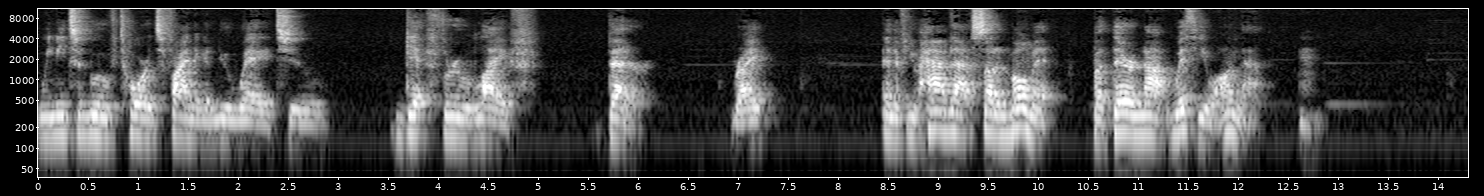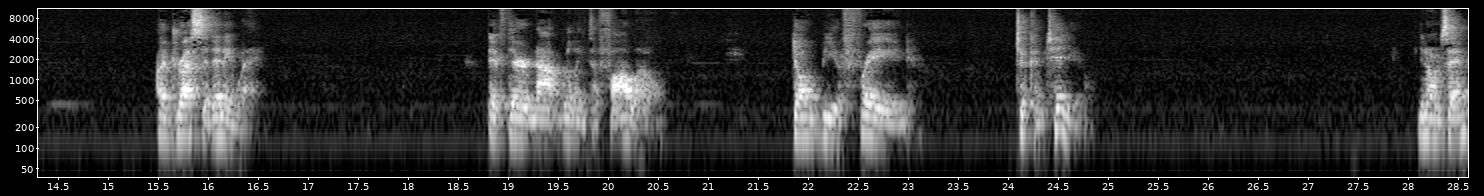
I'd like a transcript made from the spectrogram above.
We need to move towards finding a new way to get through life better. Right? And if you have that sudden moment, but they're not with you on that, address it anyway. If they're not willing to follow, don't be afraid to continue. You know what I'm saying?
